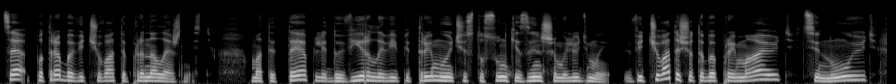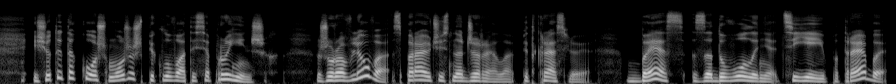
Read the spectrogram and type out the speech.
Це потреба відчувати приналежність, мати теплі, довірливі, підтримуючі стосунки з іншими людьми, відчувати, що тебе приймають, цінують, і що ти також можеш піклуватися про інших. Журавльова, спираючись на джерела, підкреслює, без задоволення цієї потреби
